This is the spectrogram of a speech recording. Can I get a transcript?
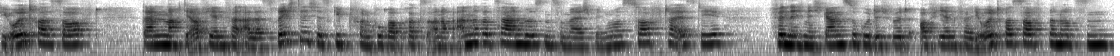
die Ultrasoft, dann macht ihr auf jeden Fall alles richtig. Es gibt von Curaprox auch noch andere Zahnbürsten, zum Beispiel nur Soft heißt die. Finde ich nicht ganz so gut. Ich würde auf jeden Fall die Ultrasoft benutzen.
